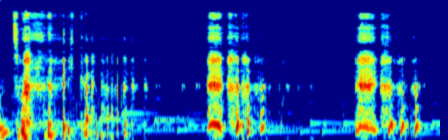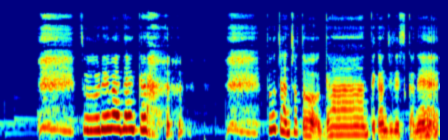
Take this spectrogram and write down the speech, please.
ん？つまらないから。それはなんか父ちゃんちょっとガーンって感じですかね。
